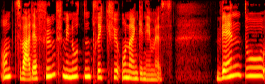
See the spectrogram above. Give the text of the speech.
Und zwar der fünf Minuten Trick für Unangenehmes. Wenn du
